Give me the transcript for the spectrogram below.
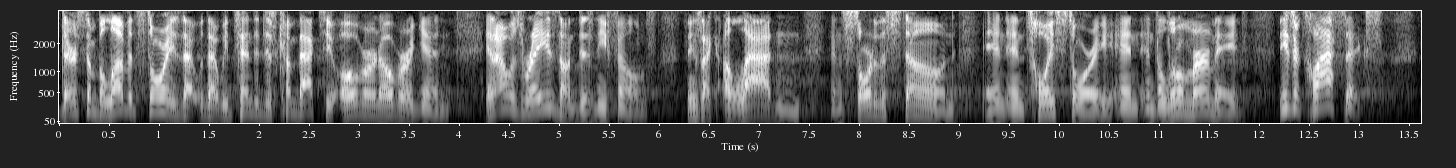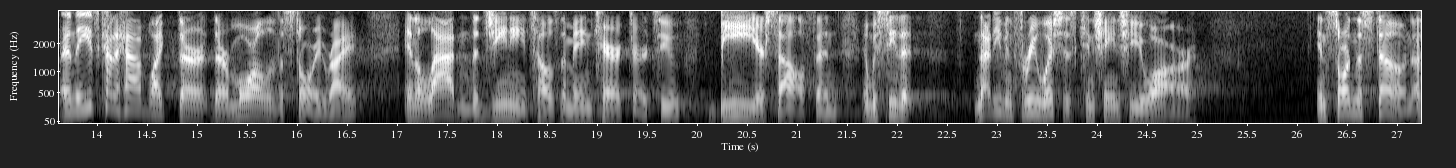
There are some beloved stories that, that we tend to just come back to over and over again. And I was raised on Disney films, things like Aladdin and Sword of the Stone and, and Toy Story and, and The Little Mermaid. These are classics. And they each kind of have like their, their moral of the story, right? In Aladdin, the genie tells the main character to be yourself. And, and we see that not even three wishes can change who you are. In Sword in the Stone, a,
